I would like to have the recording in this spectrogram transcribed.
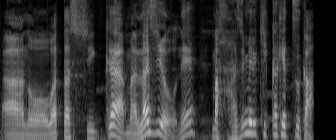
あのー、私が、まあ、ラジオをね、まあ、始めるきっかけっつうか、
